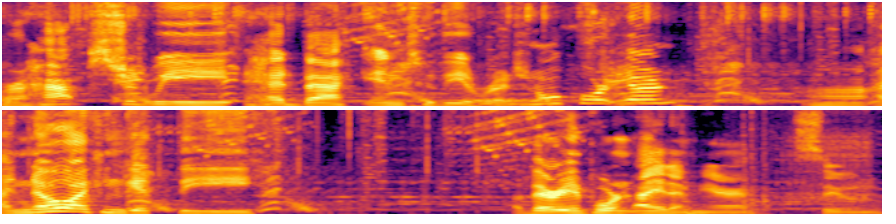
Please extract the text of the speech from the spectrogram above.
Perhaps should we head back into the original courtyard? Uh, I know I can get the... A very important item here soon.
